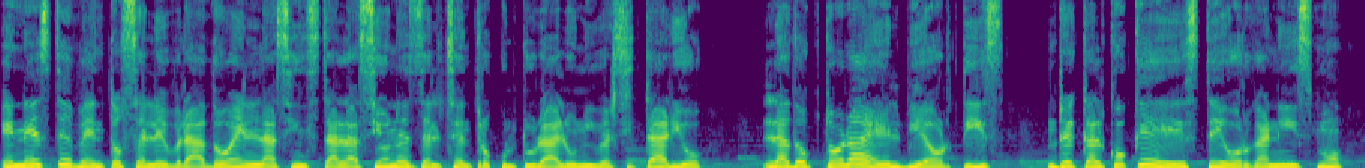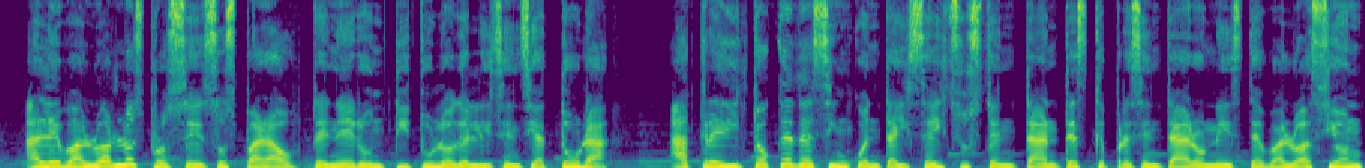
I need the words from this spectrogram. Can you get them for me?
En este evento celebrado en las instalaciones del Centro Cultural Universitario, la doctora Elvia Ortiz recalcó que este organismo, al evaluar los procesos para obtener un título de licenciatura, acreditó que de 56 sustentantes que presentaron esta evaluación,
